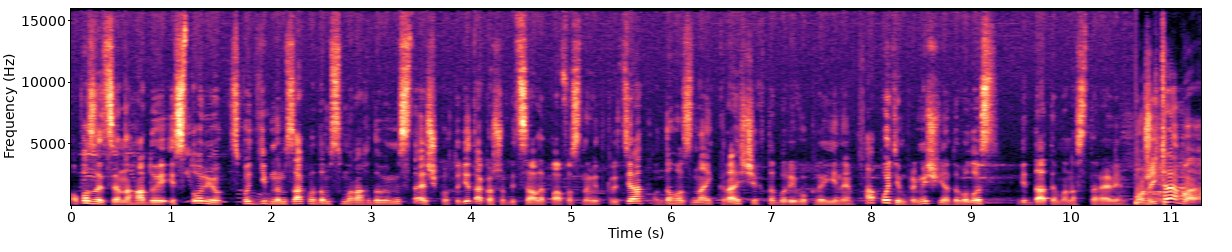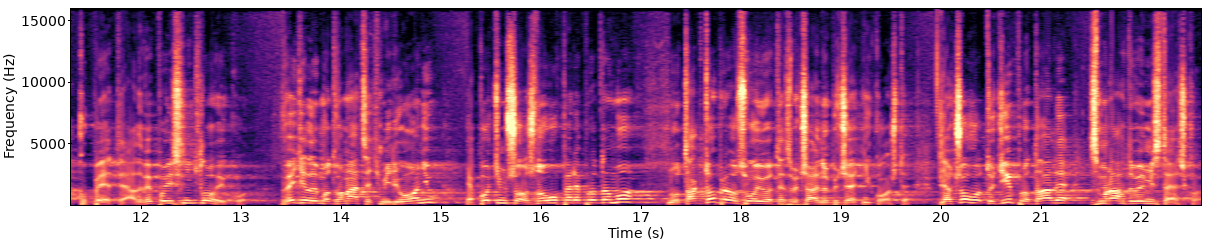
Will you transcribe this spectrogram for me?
Опозиція нагадує історію з подібним закладом Смарагдове містечко. Тоді також обіцяли пафосне відкриття одного з найкращих таборів України. А потім приміщення довелось віддати монастиреві. Може й треба купити, але ви поясніть логіку. Виділимо 12 мільйонів, а потім що, знову перепродамо? Ну так добре освоювати, звичайно, бюджетні кошти. Для чого тоді продали смарагдове містечко?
